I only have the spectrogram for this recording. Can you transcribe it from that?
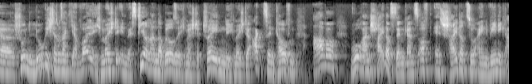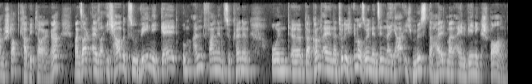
äh, schon logisch, dass man sagt, jawohl, ich möchte investieren an der Börse, ich möchte traden, ich möchte Aktien kaufen. Aber woran scheitert es denn ganz oft? Es scheitert so ein wenig am Startkapital. Ne? Man sagt einfach, ich habe zu wenig Geld, um anfangen zu können. Und äh, da kommt einem natürlich immer so in den Sinn, na ja, ich müsste halt mal ein wenig sparen.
